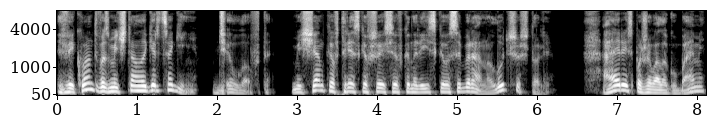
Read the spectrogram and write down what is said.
Виконт возмечтала герцогине. Делов-то. Мещанка, втрескавшаяся в канарийского собирана. Лучше, что ли? Айрис пожевала губами,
